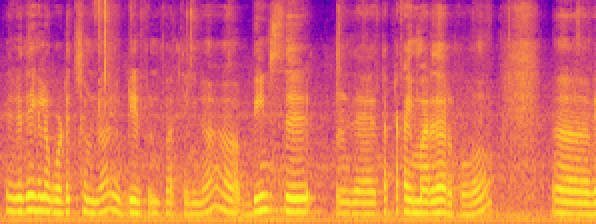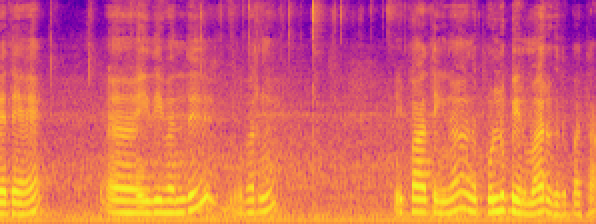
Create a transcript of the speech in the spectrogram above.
இந்த விதைகளை உடைச்சோம்னா எப்படி இருக்குன்னு பார்த்தீங்கன்னா பீன்ஸு இந்த தட்டைக்காய் மாதிரி தான் இருக்கும் விதை. இது வந்து பாருங்க. இப்போ பார்த்தீங்கன்னா அது கொள்ளு பயிர் மாதிரி இருக்குது பார்த்தா.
